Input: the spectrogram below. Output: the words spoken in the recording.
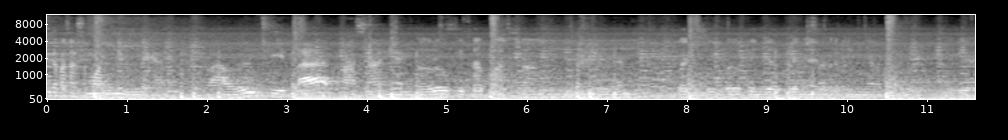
kita pasang semua ini ya kan? Lalu kita pasang yang lalu kita pasang flexible fingerprintnya ya teman-teman ininya. Ini dia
